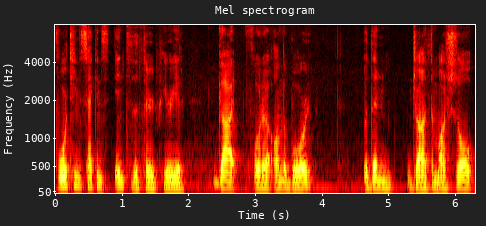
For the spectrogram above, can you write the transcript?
14 seconds into the third period, got Florida on the board. But then Jonathan Marchessault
